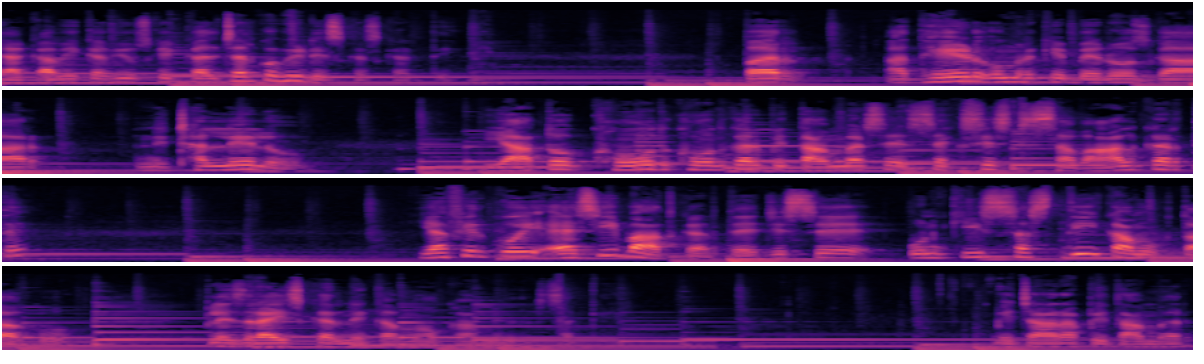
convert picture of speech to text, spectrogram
या कभी कभी उसके कल्चर को भी डिस्कस करती पर अधेड़ उम्र के बेरोजगार, निठल्ले लोग या तो खोद खोद कर पिताम्बर से सेक्सिस्ट सवाल करते या फिर कोई ऐसी बात करते जिससे उनकी सस्ती कामुकता को प्लेजराइज करने का मौका मिल सके। बेचारा पीताम्बर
